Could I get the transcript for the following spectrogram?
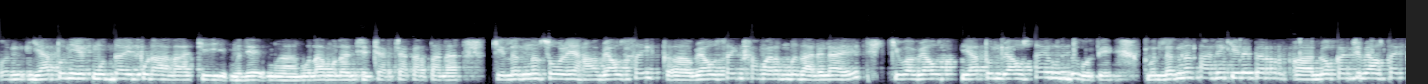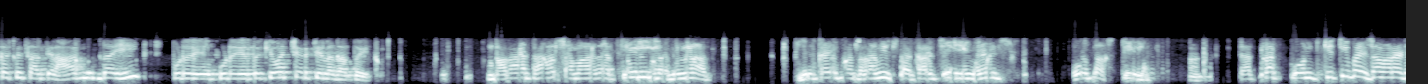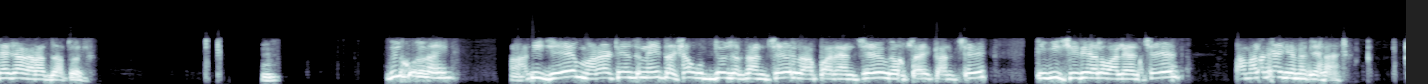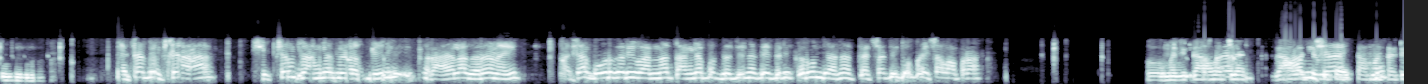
पण यातून एक मुद्दाही पुढे आला की म्हणजे मुला मुलांची चर्चा करताना की लग्न सोहळे हा व्यावसायिक व्यावसायिक समारंभ झालेला आहे किंवा व्यव यातून व्यवसाय वृद्धी होते. मग लग्न साधे केले तर लोकांचे व्यवसाय कसे चालतील? हा मुद्दाही पुढे पुढे येतो किंवा चर्चेला जातोय? मराठा समाजातील लग्नात जे काही पंधरा वीस प्रकारचे इव्हेंट्स होत असतील. त्यातला कोण किती पैसा मराठ्याच्या घरात जातोय. बिलकुल नाही. आणि जे मराठीच नाही तशा उद्योजकांचे व्यापाऱ्यांचे व्यावसायिकांचे टीव्ही सिरियल वाल्यांचे आम्हाला काय घेणं देणं आहे? हम्म. त्याच्यापेक्षा शिक्षण चांगलं मिळत राहायला घरं नाही अशा गोरगरिबांना चांगल्या पद्धतीने काहीतरी करून द्या ना त्यासाठी तो पैसा वापरा. हो म्हणजे गावातल्या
